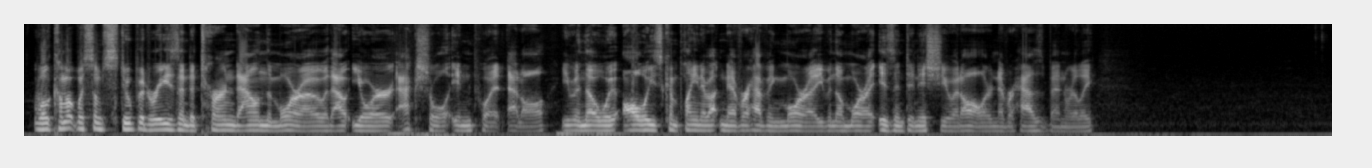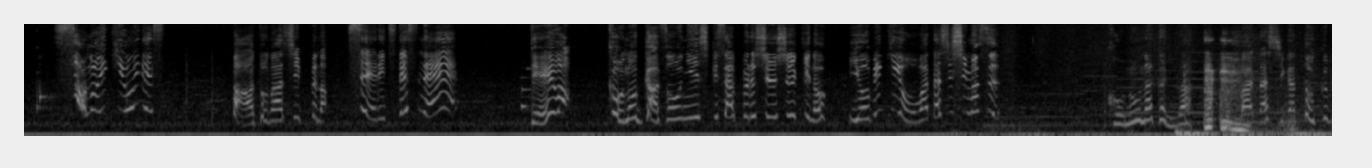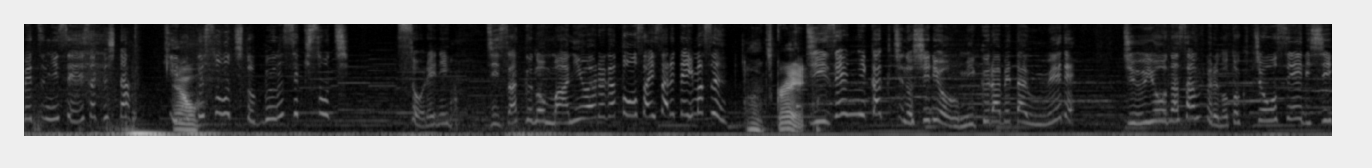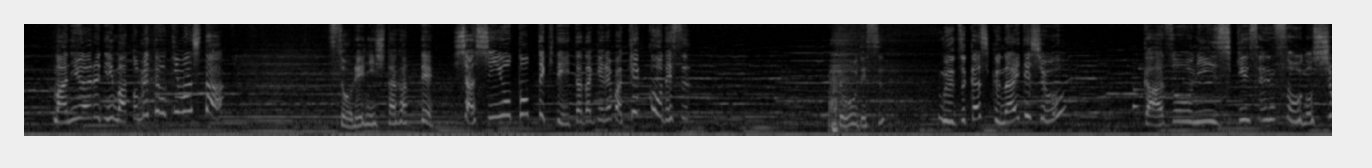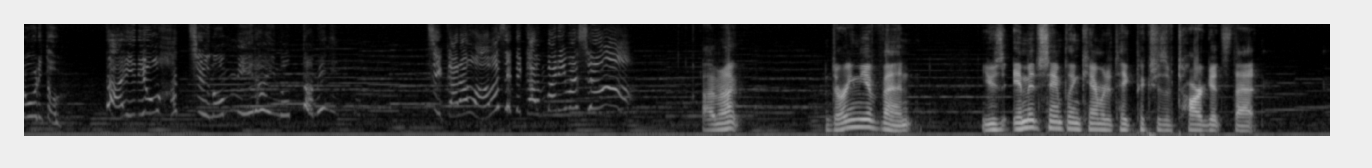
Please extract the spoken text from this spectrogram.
we'll come up with some stupid reason to turn down the Mora without your actual input at all. Even though we always complain about never having Mora, even though Mora isn't an issue at all or never has been really. 成立ですね。ではこの画像認識サンプル収集機の予備機をお渡しします。この中には 私が特別に制作した記録装置と分析装置それに自作のマニュアルが搭載されています。Oh. 事前に各地の資料を見比べた上で重要なサンプルの特徴を整理しマニュアルにまとめておきました。それに従って写真を撮ってきていただければ結構ですどうです難しくないでしょう画像認識戦争の勝利と大量発注の未来のために力を合わせて頑張りましょう I'm not. During the event, use image sampling camera to take pictures of targets that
